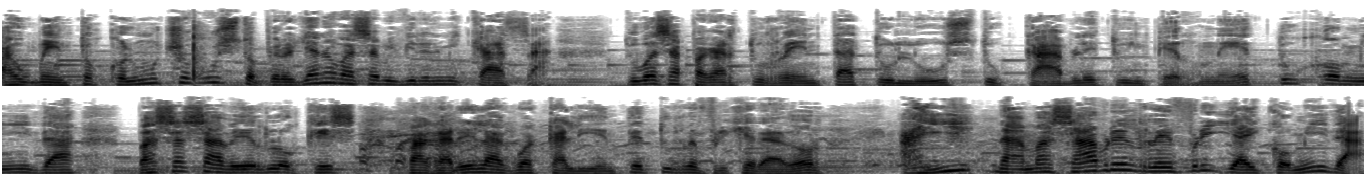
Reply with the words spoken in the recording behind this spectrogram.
aumento con mucho gusto, pero ya no vas a vivir en mi casa. Tú vas a pagar tu renta, tu luz, tu cable, tu internet, tu comida. Vas a saber lo que es pagar el agua caliente, tu refrigerador. Ahí nada más abre el refri y hay comida.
